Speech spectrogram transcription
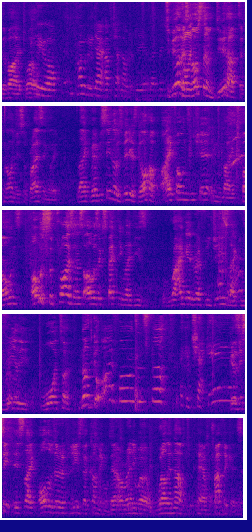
Divide, well, Who are, probably don't have technology at their to be honest, Well, it- most of them do have technology, surprisingly. Like, we've you seen those videos? They all have iPhones and shit, and like phones. I was surprised when I saw- I was expecting like these ragged refugees, like awesome. really war torn. No, they got iPhones and stuff. They can check it. Because you see, it's like all of the refugees that are coming, they're already were well enough to pay off traffickers.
